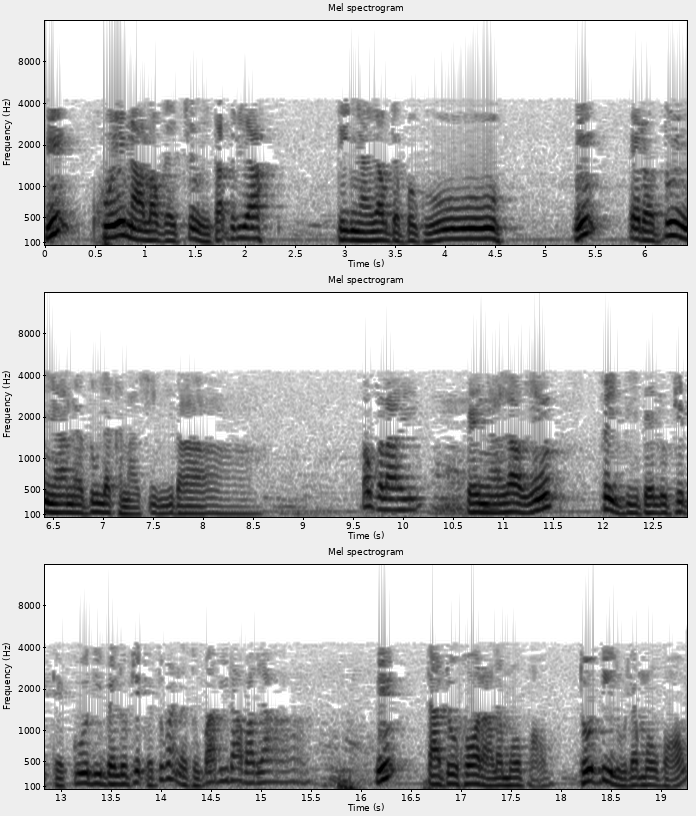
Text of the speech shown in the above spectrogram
ဟင်ခွေးနာတော့ကြိုင်ဖြစ်နေတာတရားဒီညာရောက်တဲ့ပုဂ္ဂိုလ်ဟင်အဲ့တော့သူ့ညာနဲ့သူ့လက္ခဏာရှိပြီးသားဟုတ်ကလားဘယ်ညာရောက်ရင်စိတ်ဒီဘယ်လိုဖြစ်တယ်ကိုယ်ဒီဘယ်လိုဖြစ်တယ်သူကလည်းသူပါပြီးသားပါဗျာဟဟင်ဒါတို့ဟောတာလည်းမဟုတ်ပါဘူးတို့သိလို့လည်းမဟုတ်ပါဘူး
